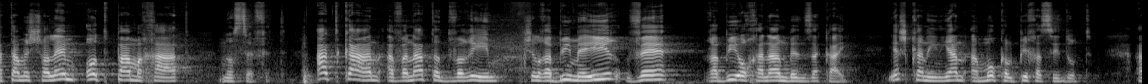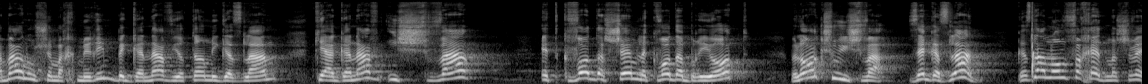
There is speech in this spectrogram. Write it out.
אתה משלם עוד פעם אחת נוספת. עד כאן הבנת הדברים של רבי מאיר ורבי יוחנן בן זכאי. יש כאן עניין עמוק על פי חסידות. אמרנו שמחמירים בגנב יותר מגזלן, כי הגנב השווה את כבוד השם לכבוד הבריות, ולא רק שהוא השווה, זה גזלן. גזלן לא מפחד, משווה.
